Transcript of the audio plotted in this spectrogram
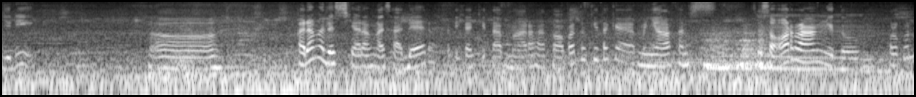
Jadi eh, kadang ada secara nggak sadar ketika kita marah atau apa tuh kita kayak menyalahkan seseorang gitu. Walaupun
